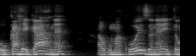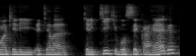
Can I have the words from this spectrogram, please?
ou, carregar, né? Alguma coisa, né? Então, aquele, aquela, aquele ki que você carrega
